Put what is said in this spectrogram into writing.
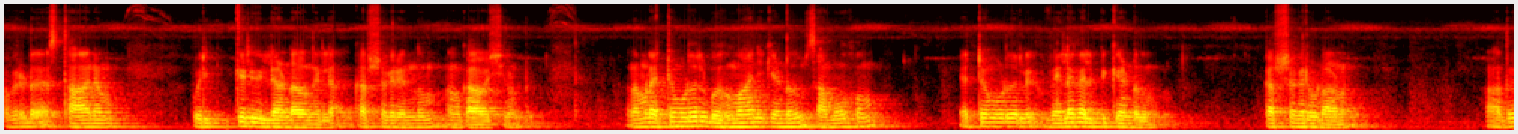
അവരുടെ സ്ഥാനം ഒരിക്കലും ഇല്ലാണ്ടാവുന്നില്ല. കർഷകരെന്നും നമുക്ക് ആവശ്യമുണ്ട്. നമ്മൾ ഏറ്റവും കൂടുതൽ ബഹുമാനിക്കേണ്ടതും സമൂഹം ഏറ്റവും കൂടുതൽ വില കൽപ്പിക്കേണ്ടതും കർഷകരോടാണ്. അത്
